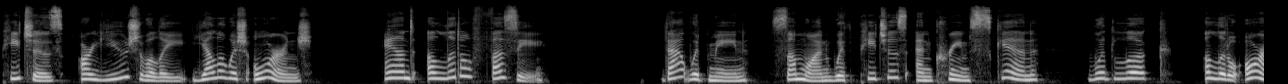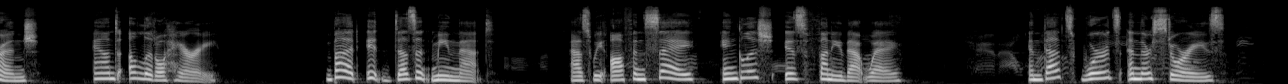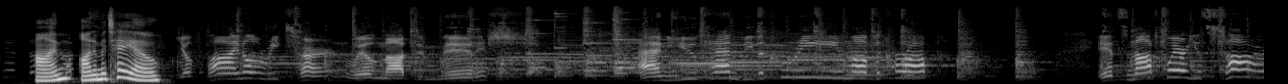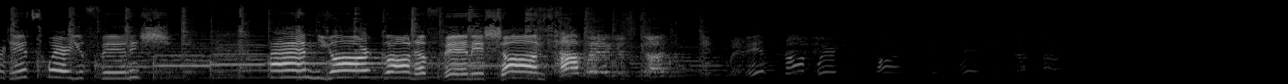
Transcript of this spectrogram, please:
Peaches are usually yellowish orange and a little fuzzy. That would mean someone with peaches and cream skin would look a little orange and a little hairy. But it doesn't mean that. As we often say, English is funny that way. And that's Words and Their Stories. I'm Anna Matteo. Your final return will not diminish, and you can be the cream of the crop. It's not where you start, it's where you finish. And you're gonna finish on top. Where you start.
